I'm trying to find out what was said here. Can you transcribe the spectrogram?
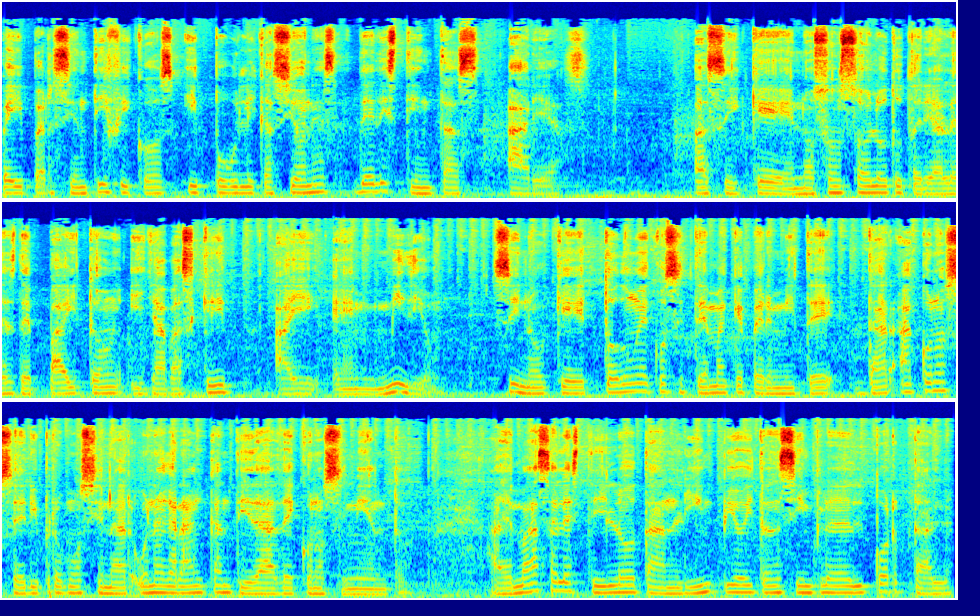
papers científicos y publicaciones de distintas áreas. Así que no son solo tutoriales de Python y JavaScript ahí en Medium, sino que todo un ecosistema que permite dar a conocer y promocionar una gran cantidad de conocimiento Además, el estilo tan limpio y tan simple del portal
